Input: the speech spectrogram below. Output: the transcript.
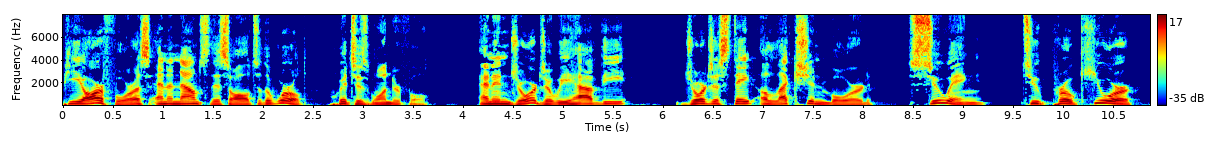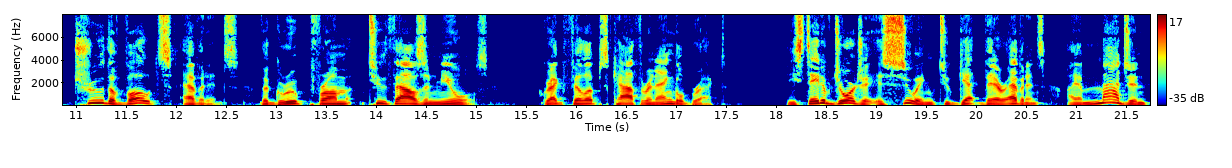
PR for us and announce this all to the world, which is wonderful. And in Georgia, we have the Georgia State Election Board suing to procure True the Votes evidence, the group from 2000 Mules, Greg Phillips, Catherine Engelbrecht. The state of Georgia is suing to get their evidence. I imagine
